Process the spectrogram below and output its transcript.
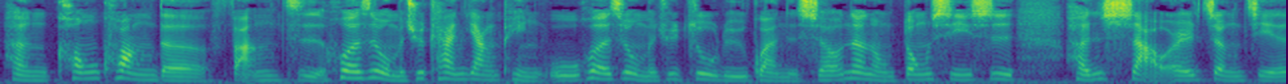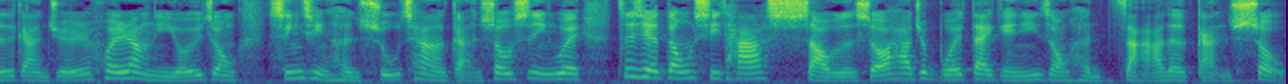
很空旷的房子，或者是我们去看样品屋，或者是我们去住旅馆的时候，那种东西是很少而整洁的感觉，会让你有一种心情很舒畅的感受。是因为这些东西它少的时候，它就不会带给你一种很杂的感受。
